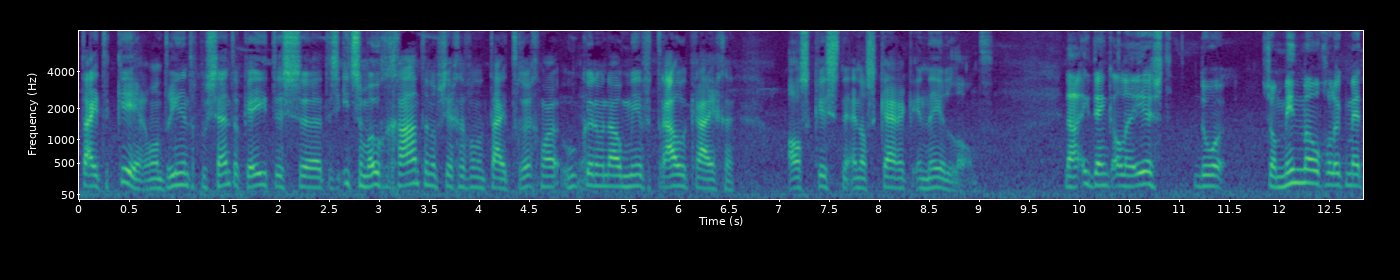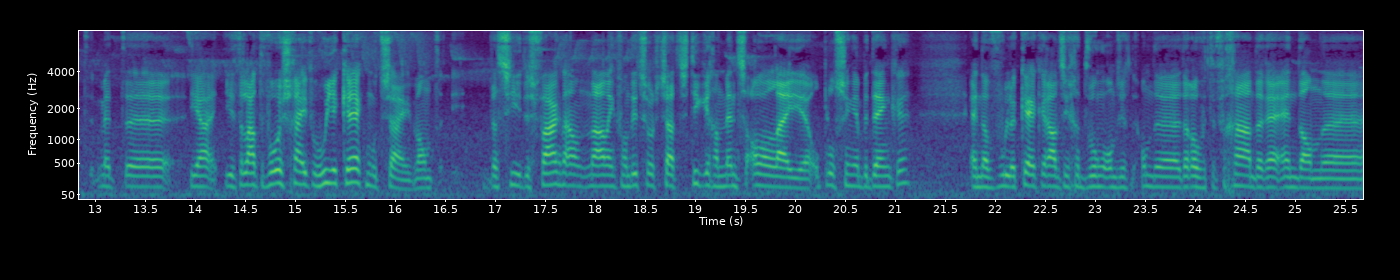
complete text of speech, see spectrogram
tijd te keren? Want 33%, oké, het, is, eh, het is iets omhoog gegaan ten opzichte van een tijd terug. Maar hoe Ja. kunnen we nou meer vertrouwen krijgen als christenen en als kerk in Nederland? Nou, ik denk allereerst door zo min mogelijk met, met eh, ja, je te laten voorschrijven hoe je kerk moet zijn. Want dat zie je dus vaak na aanleiding van dit soort statistieken gaan mensen allerlei eh, oplossingen bedenken. En dan voelen kerkraden zich gedwongen om, zich, om de, daarover te vergaderen en dan eh,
